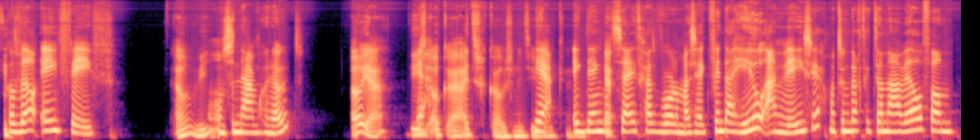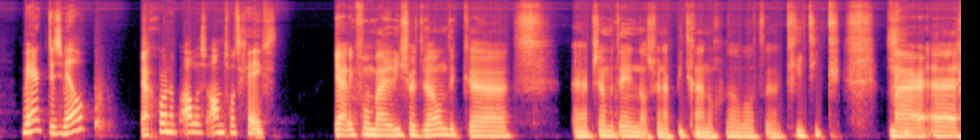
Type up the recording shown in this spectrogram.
ik had wel één veef. Oh, wie? Onze naamgenoot. Oh ja, die is Ja. ook eh, uitgekozen Ja, natuurlijk. ik denk Ja. dat zij het gaat worden. Maar zij, ik vind haar heel aanwezig. Maar toen dacht ik daarna wel van, werkt dus wel. Ja. Gewoon op alles antwoord geeft. Ja, en ik vond bij Richard wel, want ik eh, heb zo meteen, als we naar Piet gaan, nog wel wat eh, kritiek. Maar eh,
